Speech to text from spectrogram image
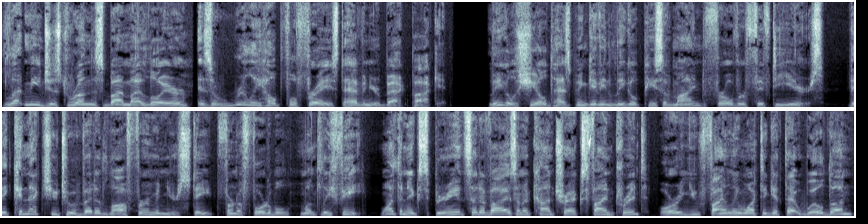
Let me just run this by my lawyer is a really helpful phrase to have in your back pocket. Legal Shield has been giving legal peace of mind for over 50 years. They connect you to a vetted law firm in your state for an affordable monthly fee. Want an experienced set of eyes on a contract's fine print? Or you finally want to get that will done?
